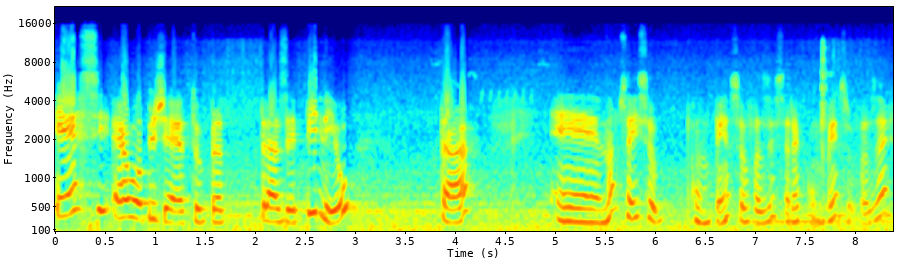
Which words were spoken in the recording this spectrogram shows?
Esse é o objeto para trazer pneu, tá? É... Não sei se eu compensa eu fazer, será que compensa eu fazer?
